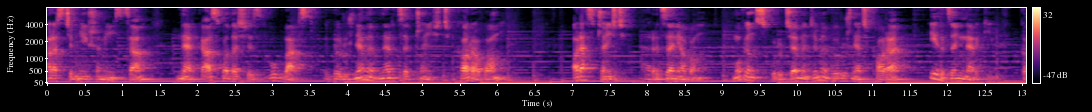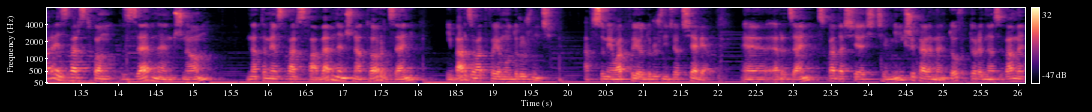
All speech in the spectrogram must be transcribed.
oraz ciemniejsze miejsca. Nerka składa się z dwóch warstw. Wyróżniamy w nerce część korową oraz część rdzeniową. Mówiąc w skrócie, będziemy wyróżniać korę i rdzeń nerki. Kora jest warstwą zewnętrzną, natomiast warstwa wewnętrzna to rdzeń i bardzo łatwo ją odróżnić, a w sumie łatwo ją odróżnić od siebie. E, Rdzeń składa się z ciemniejszych elementów, które nazywamy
